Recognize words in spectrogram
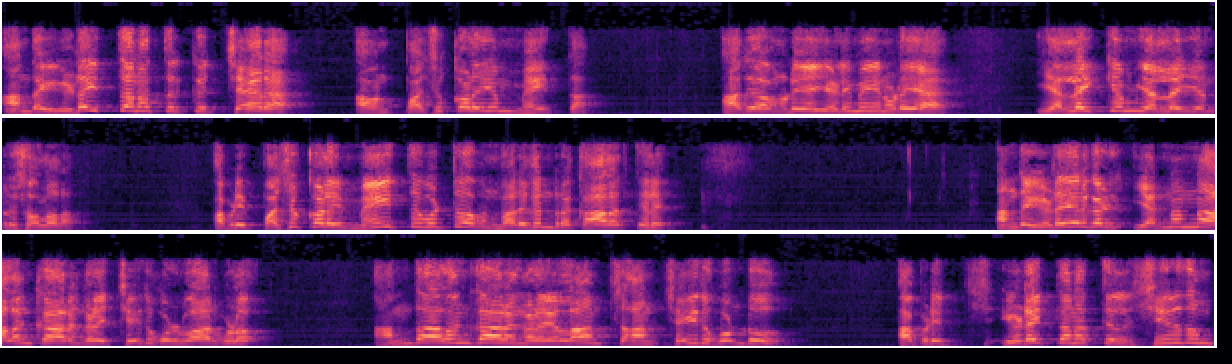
அந்த இடைத்தனத்திற்கு சேர அவன் பசுக்களையும் மேய்த்தான். அது அவனுடைய எளிமையினுடைய எல்லைக்கும் எல்லை என்று சொல்லலாம். அப்படி பசுக்களை மேய்த்து விட்டு அவன் வருகின்ற காலத்திலே அந்த இடையர்கள் என்னென்ன அலங்காரங்களை செய்து கொள்வார்களோ அந்த அலங்காரங்களை எல்லாம் தான் செய்து கொண்டு அப்படி இடைத்தனத்தில் சிறிதும்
